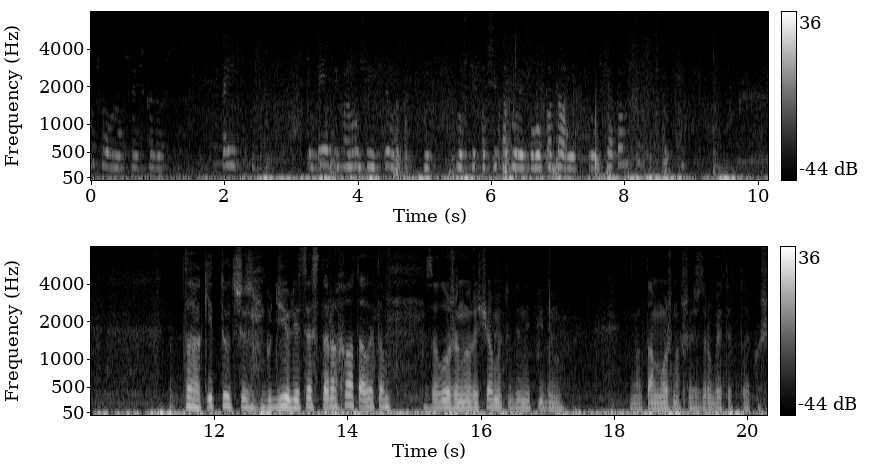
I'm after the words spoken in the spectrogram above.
Ну що воно, що я ж кажу, стоїть. Ступеньки хороші, і все. Трошки по щекотурі повипадає, трошки, а там все. Так, і тут ще будівлі це стара хата, але там заложено речами, туди не підемо. Ну там можна щось зробити також.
